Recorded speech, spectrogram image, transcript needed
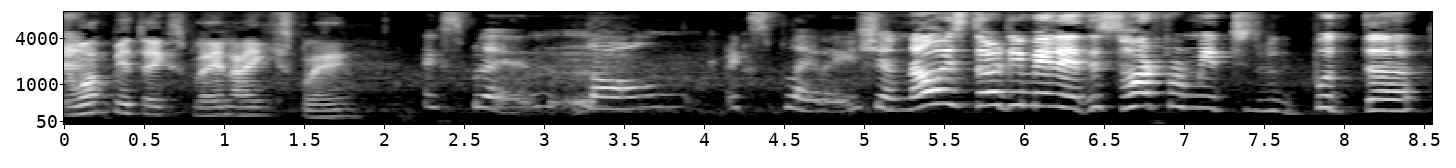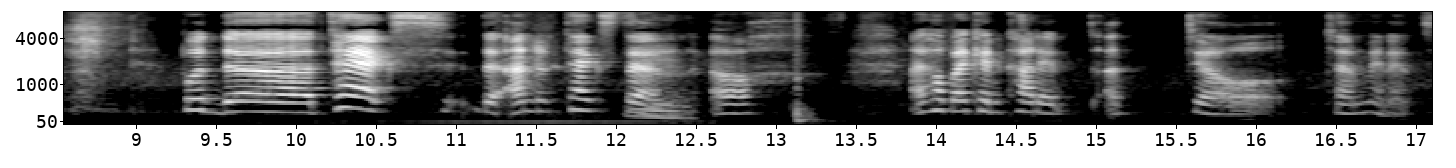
You want me to explain? I explain. Explain long explanation. Now it's thirty minutes. It's hard for me to put the put the text the under text then. Oh, I hope I can cut it until ten minutes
